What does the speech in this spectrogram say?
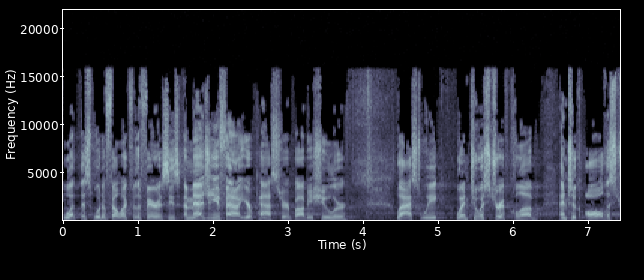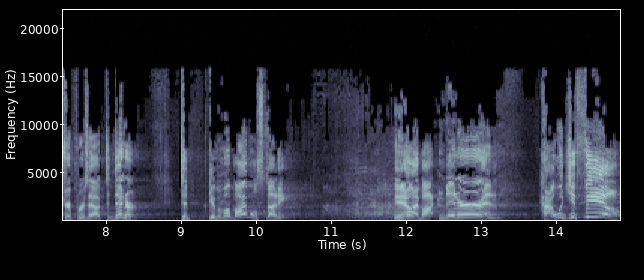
what this would have felt like for the Pharisees. Imagine you found out your pastor, Bobby Schuller, last week went to a strip club and took all the strippers out to dinner to give them a Bible study. You know, I bought them dinner, and how would you feel?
